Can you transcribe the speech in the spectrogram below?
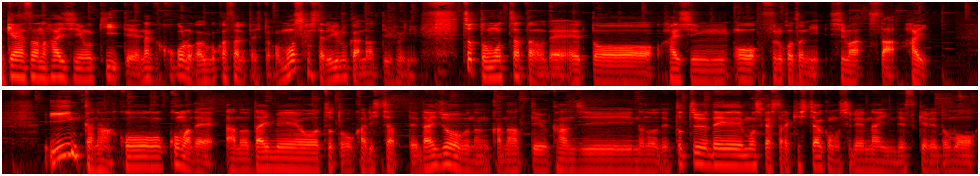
池原さんの配信を聞いて、なんか心が動かされた人がもしかしたらいるかなっていうふうに、ちょっと思っちゃったので、えっと、配信をすることにしました。はい。いいんかな？ここまで、あの、題名をちょっとお借りしちゃって大丈夫なんかなっていう感じなので、途中でもしかしたら消しちゃうかもしれないんですけれども、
